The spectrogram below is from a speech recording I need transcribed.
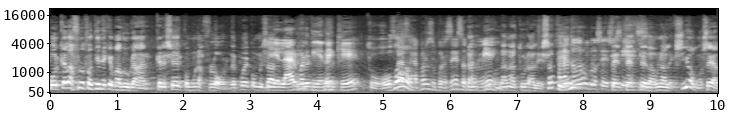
¿Por qué la fruta tiene que madurar, crecer como una flor, después de comenzar? Y el árbol tiene que todo, pasar por su proceso también. La naturaleza para tiene, todo es un proceso, te, da una lección. O sea,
